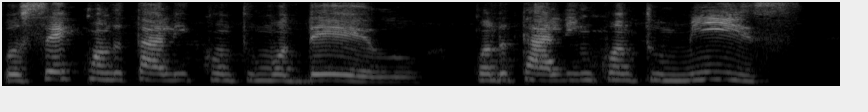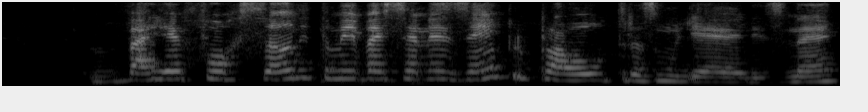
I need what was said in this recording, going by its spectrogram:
Você, quando está ali enquanto modelo, quando está ali enquanto Miss, vai reforçando e também vai sendo exemplo para outras mulheres, né?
